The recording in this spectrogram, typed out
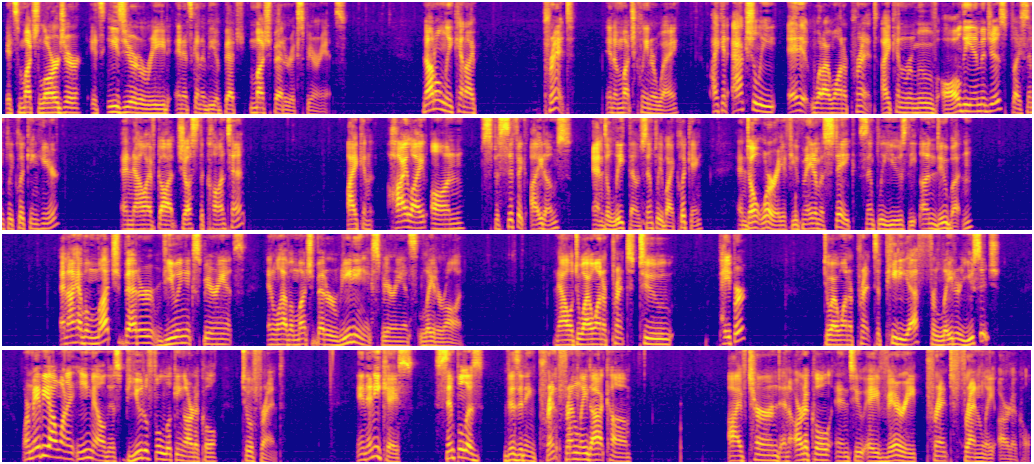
It's much larger, it's easier to read, and it's going to be a bet- much better experience. Not only can I print in a much cleaner way, I can actually edit what I want to print. I can remove all the images by simply clicking here, and now I've got just the content. I can highlight on specific items and delete them simply by clicking. And don't worry, if you've made a mistake, simply use the undo button. And I have a much better viewing experience and will have a much better reading experience later on. Now, do I want to print to paper? Do I want to print to PDF for later usage? Or maybe I want to email this beautiful looking article to a friend. In any case, simple as visiting printfriendly.com I've turned an article into a very print friendly article.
